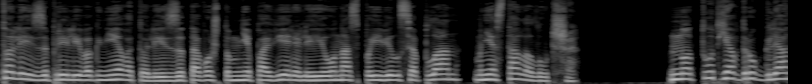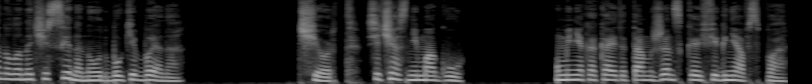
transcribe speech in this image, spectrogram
То ли из-за прилива гнева, то ли из-за того, что мне поверили и у нас появился план, мне стало лучше. Но тут я вдруг глянула на часы на ноутбуке Бена. Черт, сейчас не могу. У меня какая-то там женская фигня в спа.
